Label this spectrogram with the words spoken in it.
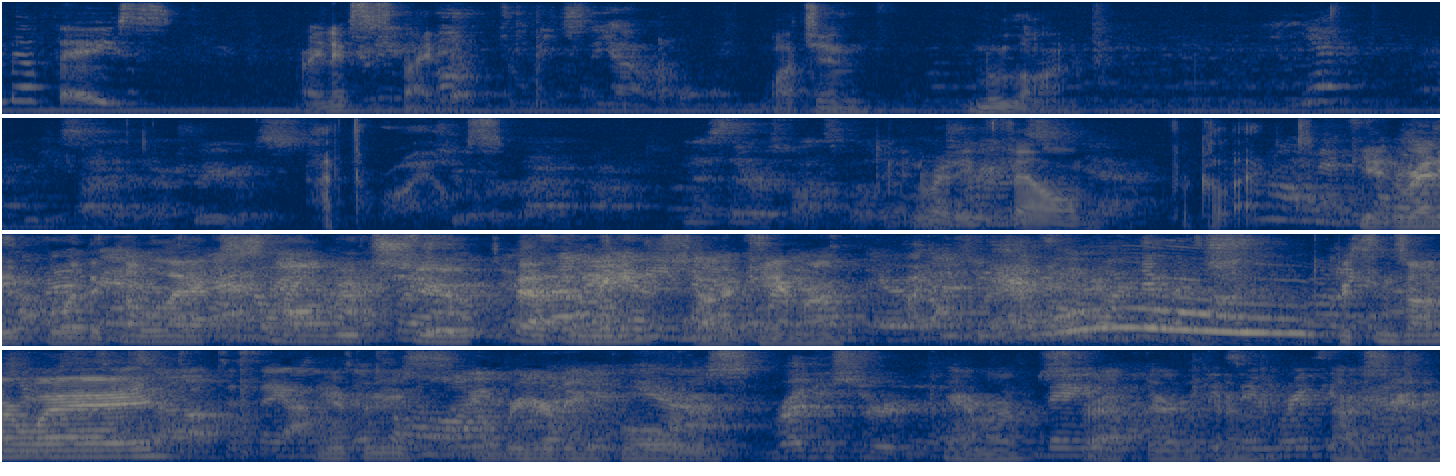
Look at that face. Right next to Spidey. Watching Mulan. At the Royals. Getting ready to film for Collect. Getting ready for the Collect small group shoot. Bethany got her camera. Woo! Kristen's on her way. Anthony's over here being cool with his registered camera strapped there. Look at him. How he's standing.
